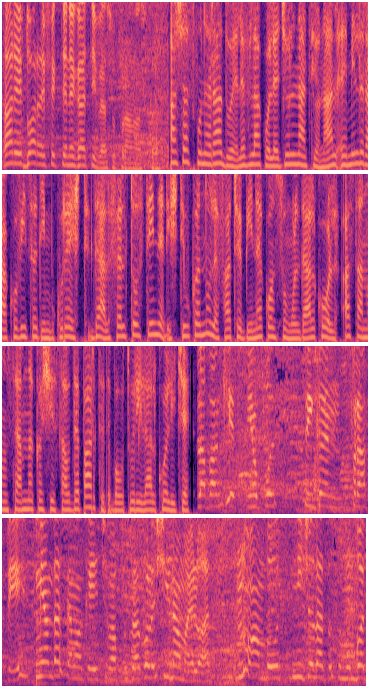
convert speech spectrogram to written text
Are doar efecte negative asupra noastră. Așa spune Radu, elev la Colegiul Național Emil Racoviță din București. De altfel, toți tinerii știu că nu le face bine consumul de alcool. Asta nu înseamnă că și stau departe de băuturile alcoolice. La banchet mi-au pus țuică în frape. Mi-am dat seama că e ceva pus acolo și n-am mai luat. Nu am băut niciodată să mă îmbăt,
